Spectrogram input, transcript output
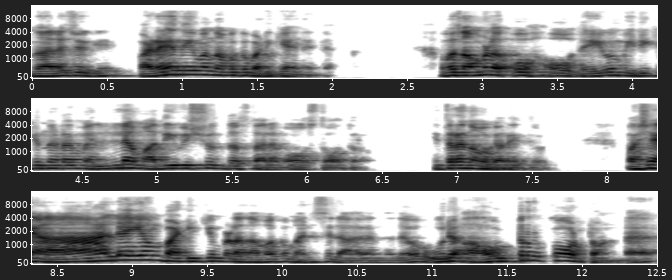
ഒന്ന് ആലോചിക്കേ പഴയ നിയമം നമുക്ക് പഠിക്കാനില്ല. അപ്പൊ നമ്മൾ ഓ ഓ ദൈവം ഇരിക്കുന്നിടം എല്ലാം അതിവിശുദ്ധ സ്ഥലം. ഓ സ്തോത്രം. ഇത്രയും നമുക്കറിയത്തുള്ളൂ പക്ഷെ ആലയം പഠിക്കുമ്പോഴാണ് നമുക്ക് മനസ്സിലാകുന്നത് ഒരു ഔട്ടർ കോട്ട് ഉണ്ട്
